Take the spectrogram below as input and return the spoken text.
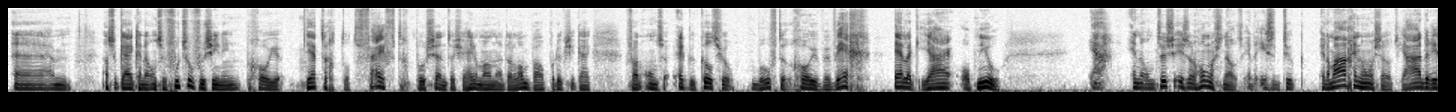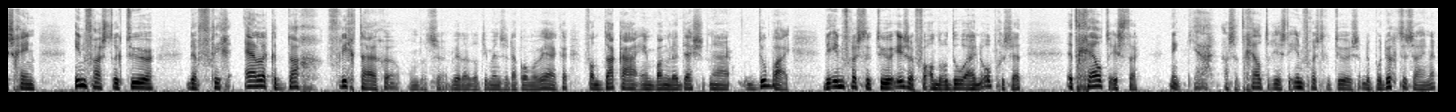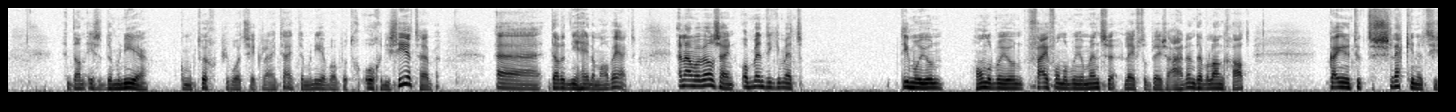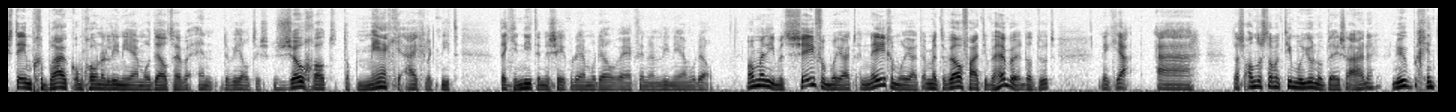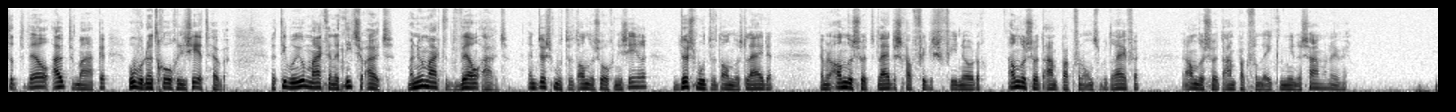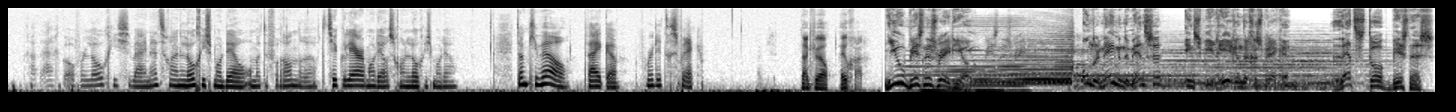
um, als we kijken naar onze voedselvoorziening, we gooien 30 tot 50 procent, als je helemaal naar de landbouwproductie kijkt, van onze agricultural behoeften gooien we weg. Elk jaar opnieuw. Ja, en ondertussen is er hongersnood. En er is natuurlijk helemaal geen hongersnood. Ja, er is geen infrastructuur er vliegen elke dag vliegtuigen, omdat ze willen dat die mensen daar komen werken, van Dhaka in Bangladesh naar Dubai. De infrastructuur is er voor andere doeleinden opgezet. Het geld is er. Ik denk, ja, als het geld er is, de infrastructuur is, de producten zijn er, dan is het de manier, kom ik terug op je woord circulariteit, de manier waarop we het georganiseerd hebben, uh, dat het niet helemaal werkt. En laten we wel zijn, op het moment dat je met 10 miljoen, 100 miljoen, 500 miljoen mensen leeft op deze aarde. En dat hebben lang gehad. Kan je natuurlijk de slek in het systeem gebruiken om gewoon een lineair model te hebben. En de wereld is zo groot, dat merk je eigenlijk niet. Dat je niet in een circulair model werkt in een lineair model. Maar met die met 7 miljard en 9 miljard en met de welvaart die we hebben dat doet. Dan denk je, ja, uh, dat is anders dan met 10 miljoen op deze aarde. Nu begint het wel uit te maken hoe we het georganiseerd hebben. Het 10 miljoen maakte het niet zo uit. Maar nu maakt het wel uit. En dus moeten we het anders organiseren. Dus moeten we het anders leiden. We hebben een ander soort leiderschapsfilosofie nodig. Een ander soort aanpak van onze bedrijven. Een ander soort aanpak van de economie en de samenleving. Het gaat eigenlijk over logisch bijna. Het is gewoon een logisch model om het te veranderen. Of het circulaire model is gewoon een logisch model. Dankjewel, Fijke, voor dit gesprek. Dank je. Dankjewel, heel graag. Nieuw Business Radio. Ondernemende mensen, inspirerende gesprekken. Let's talk business.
